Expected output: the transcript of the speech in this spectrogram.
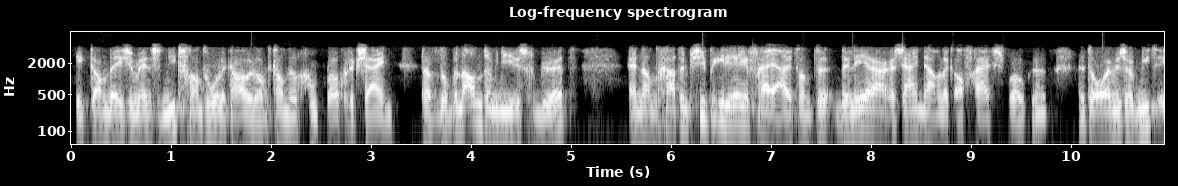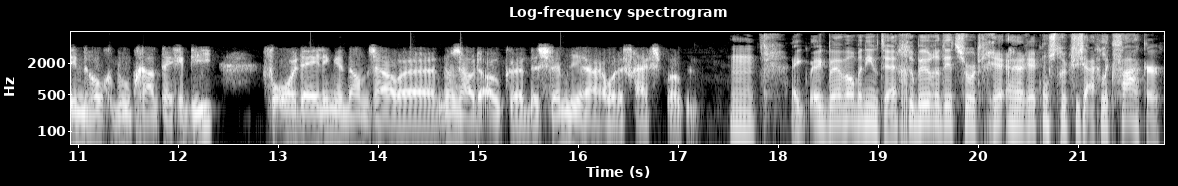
ik kan deze mensen niet verantwoordelijk houden, want het kan heel goed mogelijk zijn dat het op een andere manier is gebeurd. En dan gaat in principe iedereen vrij uit, want de, leraren zijn namelijk al vrijgesproken. Het OM is ook niet in hoger beroep gaan tegen die veroordeling. En dan, zou, uh, dan zouden ook uh, de zwemleraren worden vrijgesproken. Hmm. Ik, ik ben wel benieuwd, hè? gebeuren dit soort re reconstructies eigenlijk vaker?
